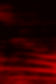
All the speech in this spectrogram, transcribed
ジ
